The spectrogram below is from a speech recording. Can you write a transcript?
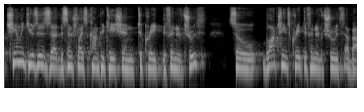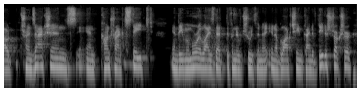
Chainlink uses uh, decentralized computation to create definitive truth. So blockchains create definitive truth about transactions and contract state, and they memorialize that definitive truth in a, in a blockchain kind of data structure.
